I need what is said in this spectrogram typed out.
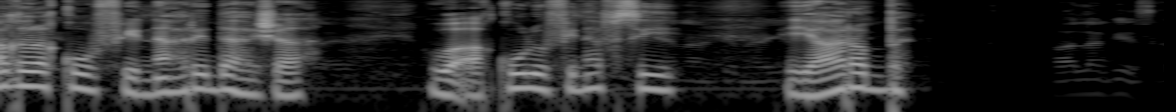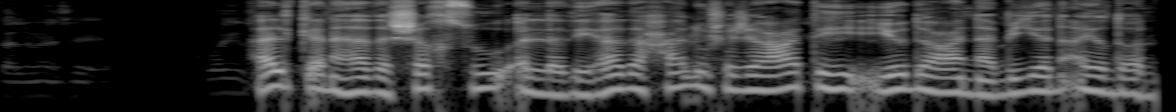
أغرق في نهر دهشة وأقول في نفسي يا رب هل كان هذا الشخص الذي هذا حال شجاعته يدعى نبيا أيضا؟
